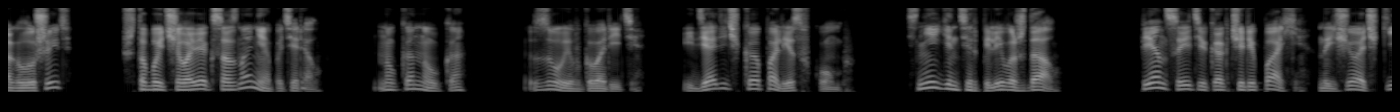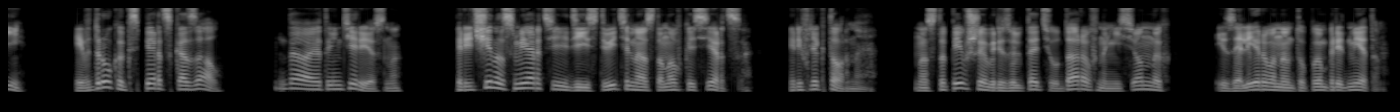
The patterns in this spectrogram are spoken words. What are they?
Оглушить? Чтобы человек сознание потерял? Ну-ка, ну-ка. Зуев, говорите. И дядечка полез в комп. Снегин терпеливо ждал. Пенсы эти как черепахи, да еще очки. И вдруг эксперт сказал. Да, это интересно. Причина смерти действительно остановка сердца, рефлекторная, наступившая в результате ударов, нанесенных изолированным тупым предметом.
